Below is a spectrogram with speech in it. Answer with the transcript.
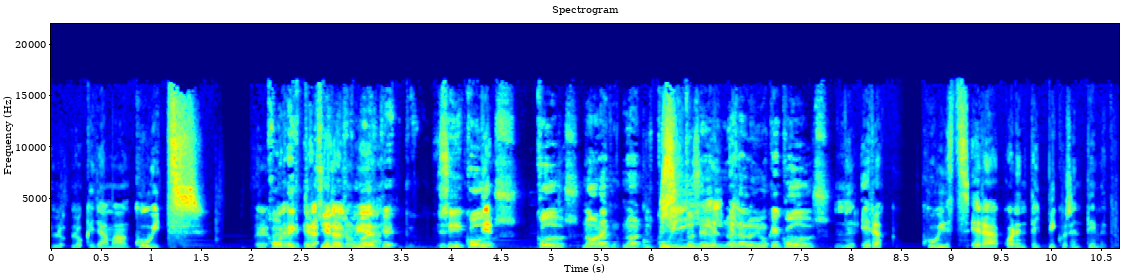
lo, lo que llamaban cubits. Eh, Correcto, era, sí, era la que- sí, codos. Codos. No, eran, no cubitos Sí, era- el- no era el- lo mismo que codos. Era, cubits era cuarenta y pico centímetros.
